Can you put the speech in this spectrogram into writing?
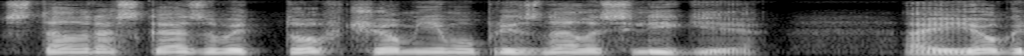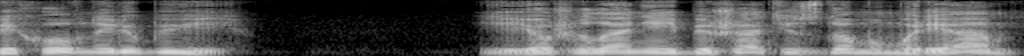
стал рассказывать то, в чем ему призналась Лигия, о ее греховной любви, ее желание бежать из дома Мариам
